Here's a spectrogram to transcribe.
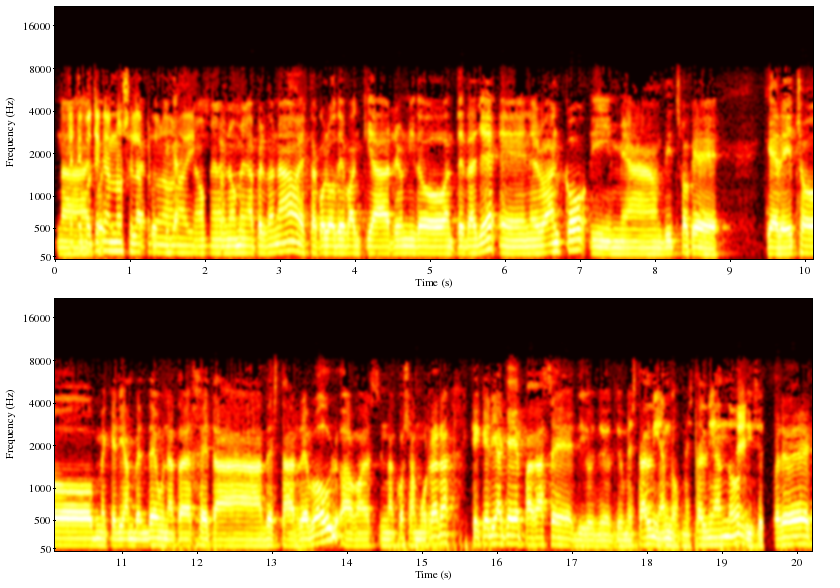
La hipoteca no se la ha perdonado a nadie. No me, no me la ha perdonado. Está con los de Bankia reunido antes de ayer en el banco y me han dicho que, que de hecho me querían vender una tarjeta de esta Revolt, una cosa muy rara, que quería que pagase. Digo, digo, me estás liando, me estás liando. Sí. Y dice, tú eres,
